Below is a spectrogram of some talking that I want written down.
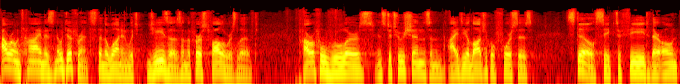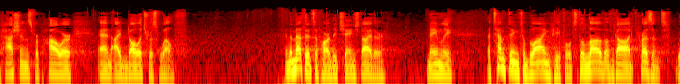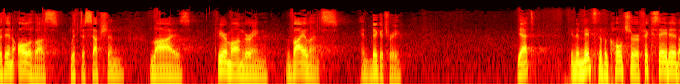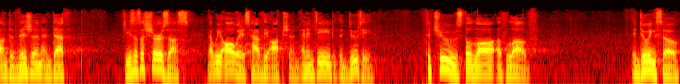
Our own time is no different than the one in which Jesus and the first followers lived. Powerful rulers, institutions, and ideological forces still seek to feed their own passions for power and idolatrous wealth. And the methods have hardly changed either, namely, attempting to blind people to the love of God present within all of us with deception, lies, fear mongering, violence, and bigotry. Yet, In the midst of a culture fixated on division and death, Jesus assures us that we always have the option, and indeed the duty, to choose the law of love. In doing so,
